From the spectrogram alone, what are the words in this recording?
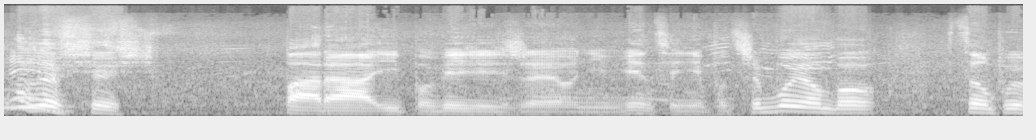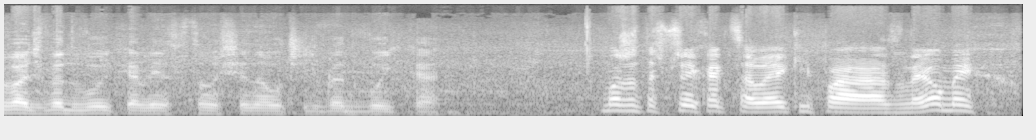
Może wsiąść para i powiedzieć, że oni więcej nie potrzebują, bo chcą pływać we dwójkę, więc chcą się nauczyć we dwójkę. Może też przyjechać cała ekipa znajomych.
